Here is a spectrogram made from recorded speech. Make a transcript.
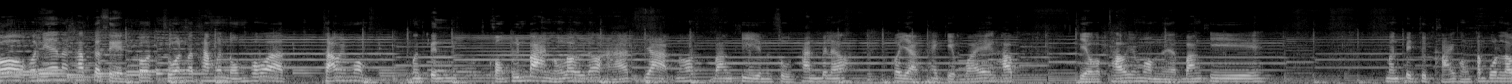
ก็วันนี้นะครับเกษตรก็ชวนมาทำขนม เพราะว่าเท้าไอ้ม่อมมันเป็นของพื้นบ้านของเราอยู่แล้วหายากเนาะบางทีมันสูญพันธุ์ไปแล้ว ก็อยากให้เก็บไว้ครับ เกี่ยวกับเท้าไอ้ม่อมเนี่ยบางที มันเป็นจุดขายของตำบลเรา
